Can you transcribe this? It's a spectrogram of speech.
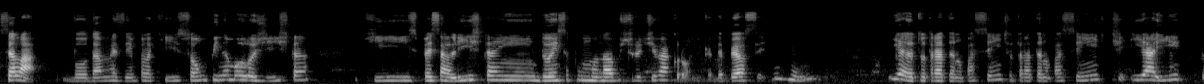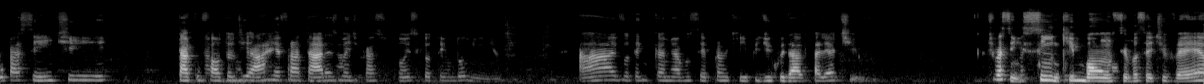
sei lá, vou dar um exemplo aqui, sou um pneumologista que especialista em doença pulmonar obstrutiva crônica, DPOC. Uhum. E aí eu estou tratando o paciente, eu tratando o paciente, e aí o paciente está com falta de ar refratário às medicações que eu tenho domínio. Ah, eu vou ter que encaminhar você para uma equipe de cuidado paliativo. Tipo assim, sim, que bom. Se você tiver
